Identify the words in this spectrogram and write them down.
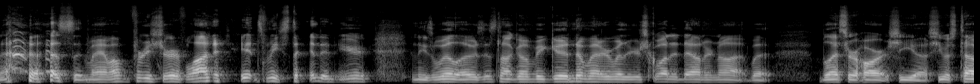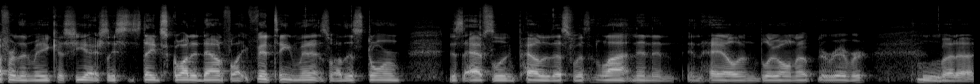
I said, "Ma'am, I'm pretty sure if lightning hits me standing here in these willows, it's not going to be good, no matter whether you're squatted down or not." But bless her heart, she uh, she was tougher than me because she actually stayed squatted down for like 15 minutes while this storm just absolutely pelted us with lightning and, and hail and blew on up the river. But uh,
